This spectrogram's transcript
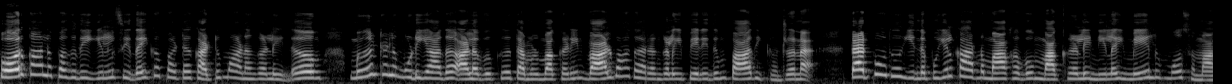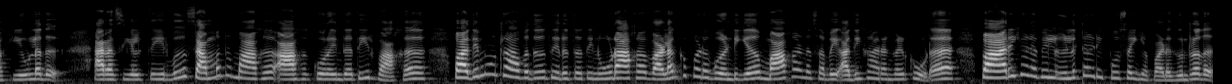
போர்க்கால பகுதியில் சிதைக்கப்பட்ட கட்டுமானங்களினும் மீண்டெழ முடியாத அளவுக்கு தமிழ் மக்களின் வாழ்வாதாரங்களை பெரிதும் பாதிக்கின்றன. தற்போது இந்த புயல் காரணமாகவும் மக்களின் நிலை மேலும் மோசமாகியுள்ளது. அரசியல் தீர்வு சம்பந்தமாக ஆக குறைந்த தீர்வாக பதிமூன்றாவது திருத்தத்தின் ஊடாக வழங்கப்பட வேண்டிய மாகாண சபை அதிகாரங்கள் கூட பாரியளவில் இழுத்தடிப்பு செய்யப்படுகின்றது.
